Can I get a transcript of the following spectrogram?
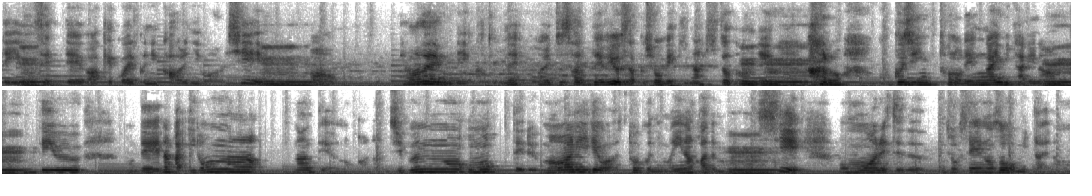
ていううん。設定が結構江国香織にはあるし。うんまあ、山田恵美でいくとね、割とさデビュー作衝撃な人なんで、うんうんうん。あの黒人との恋愛みたいな、っうんうん。ていうので、なんかいろんな、なんていうのかな、自分の思ってる、周りでは特にまあ田舎でもありますし、思われてる女性の像みたいなもの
